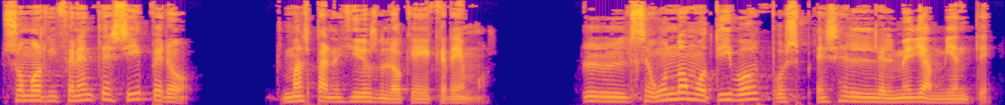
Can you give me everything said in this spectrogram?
somos diferentes, sí, pero más parecidos de lo que creemos. El segundo motivo, pues, es el del medio ambiente.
